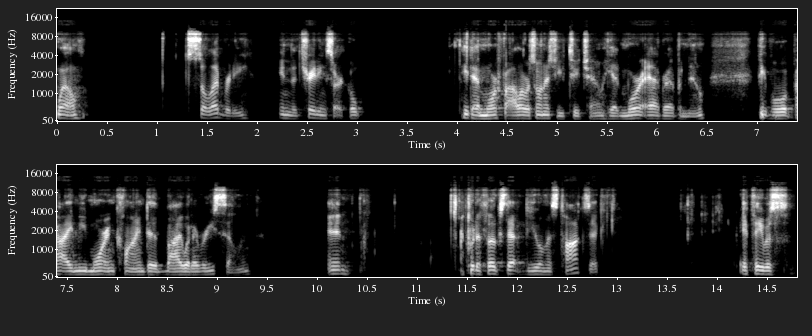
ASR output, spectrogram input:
well, celebrity in the trading circle. He'd have more followers on his YouTube channel. He had more ad revenue. People would probably be more inclined to buy whatever he's selling. And for the folks that view him as toxic, if they was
